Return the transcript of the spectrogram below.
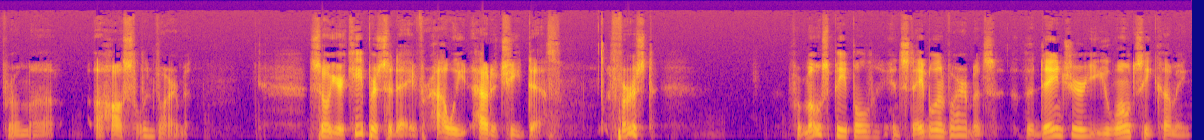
from a, a hostile environment. So your keepers today for how we how to cheat death. First, for most people in stable environments, the danger you won't see coming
